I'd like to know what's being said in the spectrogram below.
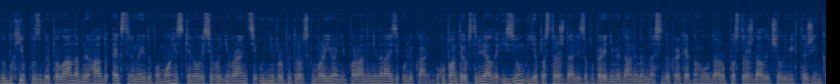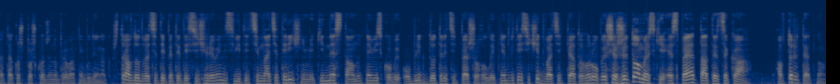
Вибухівку з БПЛА на бригаду екстреної допомоги скинули сьогодні вранці у Дніпропетровському районі. Поранені наразі у лікарні. Окупанти обстріляли Ізюм. Є постраждалі. За попередніми даними, внаслідок ракетного удару постраждали чоловік та жінка. Також пошкоджено приватний будинок. Штраф до 25 тисяч гривень світить 17-річнім, які не стануть на військовий облік до 31 липня 2025 року. Пише Житомирський СП та ТЦК. Авторитетно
